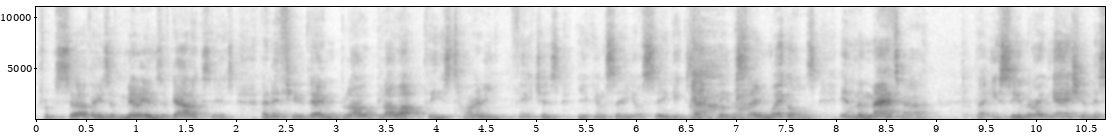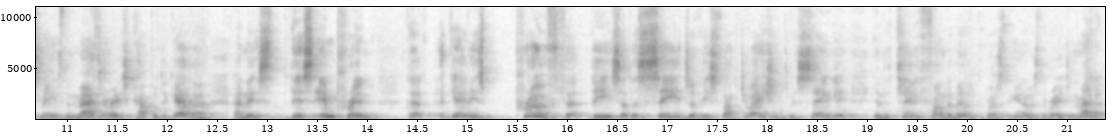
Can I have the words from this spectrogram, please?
from surveys of millions of galaxies. And if you then blow, blow up these tiny features, you can see you're seeing exactly the same wiggles in the matter that you see in the radiation. This means the matter is coupled together, and it's this imprint that, again, is proof that these are the seeds of these fluctuations. We're seeing it in the two fundamental components of the universe, the radiation and the matter.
